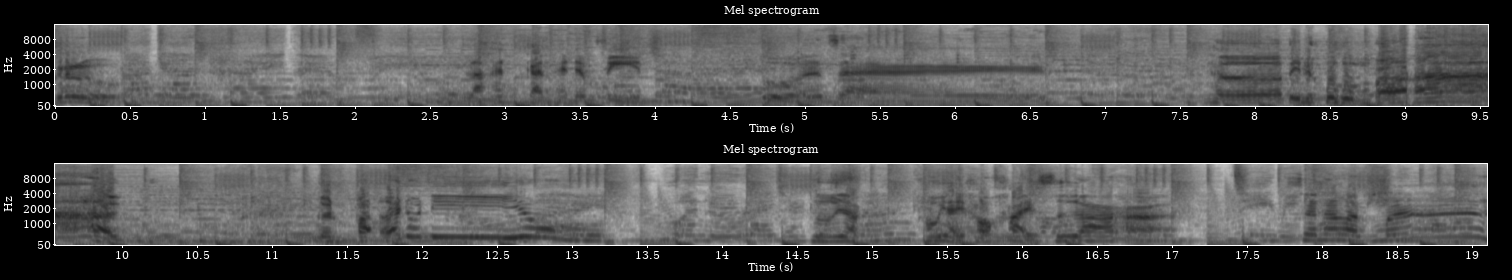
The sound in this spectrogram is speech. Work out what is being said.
กรูรักกันให้เต็มฟีดหัวใจเธอติดหูมากเกินไปเอ้ยดูดีอยู่วันอะไรจะเธออยากเขาใหญ่เขาขายเสื้อ เสื้อน่ารักมาก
